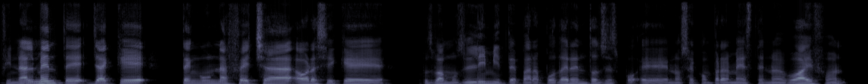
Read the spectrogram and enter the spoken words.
finalmente, ya que tengo una fecha, ahora sí que, pues vamos, límite para poder entonces, eh, no sé, comprarme este nuevo iPhone,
